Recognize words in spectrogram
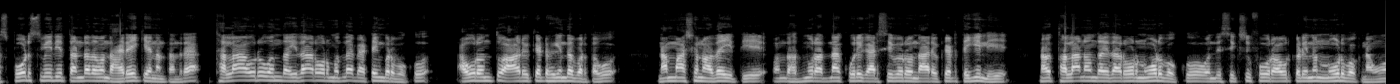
ಸ್ಪೋರ್ಟ್ಸ್ ವೇದಿ ತಂಡದ ಒಂದು ಹರೈಕೆ ಏನಂತಂದ್ರೆ, ತಲಾ ಅವರು ಒಂದು ಐದಾರು ಓವರ್ ಮೊದಲ ಬ್ಯಾಟಿಂಗ್ ಬರಬೇಕು. ಅವರಂತೂ ಆರು ವಿಕೆಟ್ ಹೋಗಿಂದ ಬರ್ತಾವು. ನಮ್ಮ ಆಶೆನೂ ಅದೇ ಐತಿ. ಒಂದು ಹದಿಮೂರು, ಹದಿನಾಲ್ಕು ಊರಿಗೆ ಆರ್ ಸಿ ಬಿ ಒಂದು ಆರು ವಿಕೆಟ್ ತೆಗಿಲಿ. ನಾವು ತಲಾನ ಒಂದು ಐದಾರು ಓವರ್ ನೋಡ್ಬೇಕು. ಒಂದು ಸಿಕ್ಸ್ಟಿ ಫೋರ್ ಅವ್ರ ಕಡೆಯಿಂದ ನೋಡ್ಬೇಕು ನಾವು.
